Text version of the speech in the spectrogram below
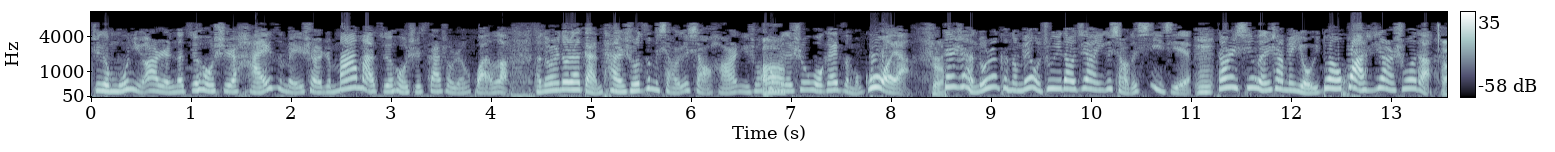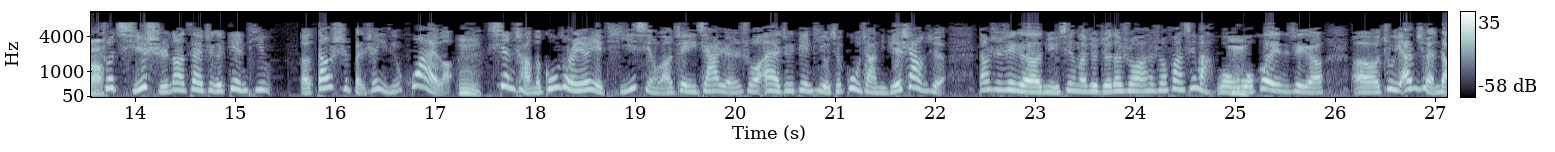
这个母女二人呢，最后是孩子没事儿，这妈妈最后是撒手人寰了。很多人都在感叹说，这么小一个小孩儿，你说后面的生活该怎么过呀？是但是很多人可能没有注意到这样一个小的细节。嗯当时新闻上面有一段话是这样说的，啊说其实呢，在这个电梯。呃，当时本身已经坏了，嗯现场的工作人员也提醒了这一家人说，哎，这个电梯有些故障，你别上去。当时这个女性呢就觉得说，她说放心吧，我、嗯我会这个呃注意安全的。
